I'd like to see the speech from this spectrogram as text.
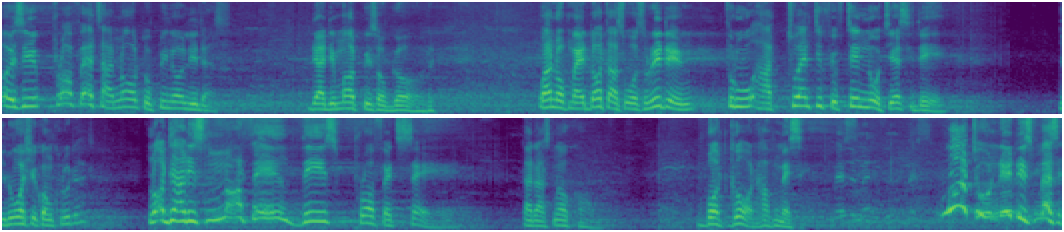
Oh, you see, prophets are not opinion leaders. They are the mouthpiece of God. One of my daughters was reading through her 2015 notes yesterday. You know what she concluded? Lord, there is nothing this prophet said that has not come. But God have mercy. What you need is mercy.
